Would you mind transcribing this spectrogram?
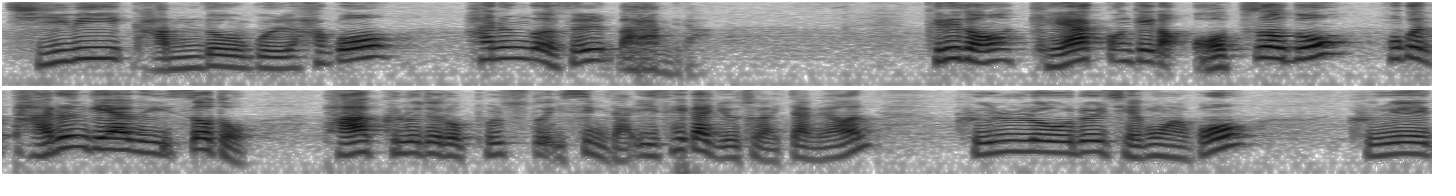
지휘 감독을 하고 하는 것을 말합니다. 그래서 계약 관계가 없어도 혹은 다른 계약이 있어도 다 근로자로 볼 수도 있습니다. 이 세 가지 요소가 있다면 근로를 제공하고 그에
